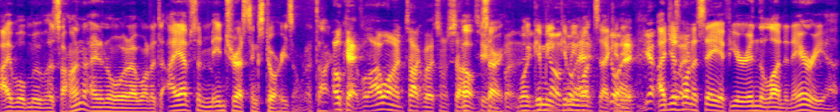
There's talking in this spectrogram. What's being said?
I will move us on. I don't know what I wanted to. I have some interesting stories I want to talk. about. Okay, well, I want to talk about some stuff Oh, too. sorry. but- Well, give me No, give go me ahead. one second. Go here. ahead. Yeah, I just go want to ahead. say if you're in the London area,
